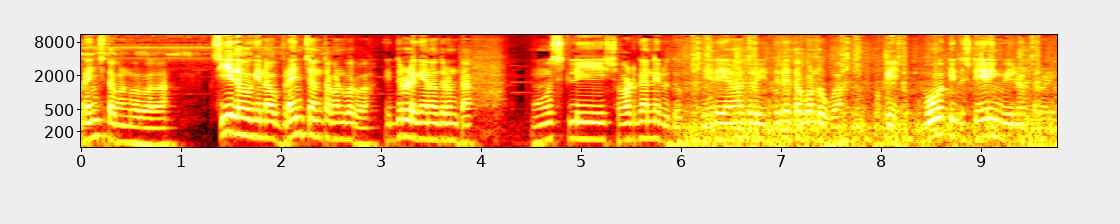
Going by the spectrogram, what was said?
ಬ್ರೆಂಚ್ ತೊಗೊಂಡು ಬರುವಲ್ಲ. ಸೀದಾ ಹೋಗಿ ನಾವು ಬ್ರೆಂಚ್ ಅಂತ ತೊಗೊಂಡು ಬರುವ. ಇದರೊಳಗೆ ಏನಾದರೂ ಉಂಟಾ? ಮೋಸ್ಟ್ಲಿ ಶಾರ್ಟ್ ಗನ್ ಇರೋದು. ಬೇರೆ ಏನಾದರೂ ಇದ್ದರೆ ತೊಗೊಂಡು ಹೋಗುವ. ಓಕೆ ಬೋಟ್ ಇದು ಸ್ಟೇರಿಂಗ್ ವೀಲ್ ಉಂಟು ನೋಡಿ.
